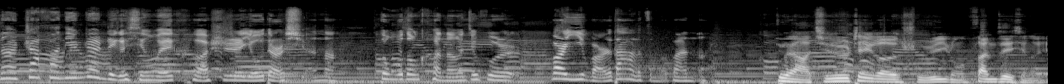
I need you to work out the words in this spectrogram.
那炸发电站这个行为可是有点悬呢，动不动可能就会。万一玩大了怎么办呢？对啊，其实这个属于一种犯罪行为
